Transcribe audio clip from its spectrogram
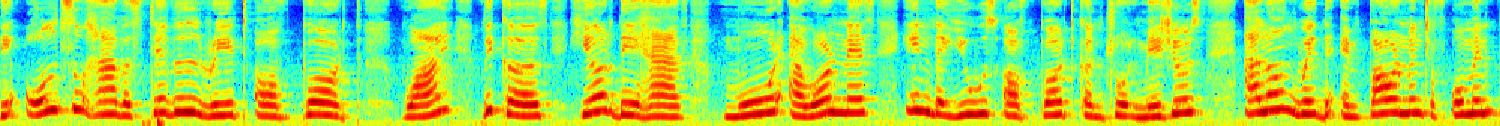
They also have a stable rate of birth. Why? Because here they have more awareness in the use of birth control measures along with the empowerment of women.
